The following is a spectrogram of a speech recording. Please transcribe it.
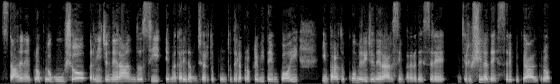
stare nel proprio guscio rigenerandosi e magari da un certo punto della propria vita in poi imparato come rigenerarsi, imparare ad essere riuscire ad essere più che altro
